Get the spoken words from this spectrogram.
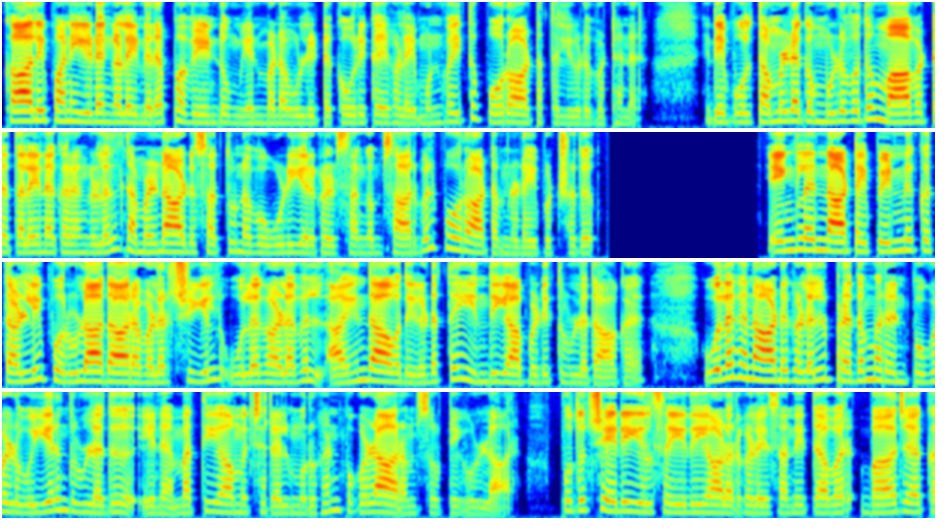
காலி பணியிடங்களை நிரப்ப வேண்டும் என்பன உள்ளிட்ட கோரிக்கைகளை முன்வைத்து போராட்டத்தில் ஈடுபட்டனர். இதேபோல் தமிழகம் முழுவதும் மாவட்ட தலைநகரங்களில் தமிழ்நாடு சத்துணவு ஊழியர்கள் சங்கம் சார்பில் போராட்டம் நடைபெற்றது. இங்கிலாந்து நாட்டை பெண்ணுக்கு தள்ளி பொருளாதார வளர்ச்சியில் உலக அளவில் ஐந்தாவது இடத்தை இந்தியா பிடித்துள்ளதாக உலக நாடுகளில் பிரதமரின் புகழ் உயர்ந்துள்ளது என மத்திய அமைச்சர் எல் முருகன் புகழாரம் சூட்டியுள்ளார். புதுச்சேரியில் செய்தியாளர்களை சந்தித்த அவர் பாஜக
